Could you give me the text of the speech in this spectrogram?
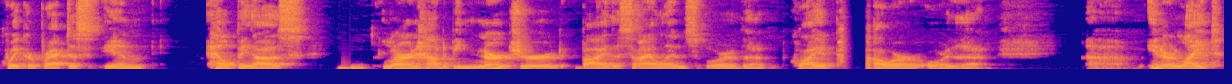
Quaker practice in helping us learn how to be nurtured by the silence or the quiet power or the uh, inner light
